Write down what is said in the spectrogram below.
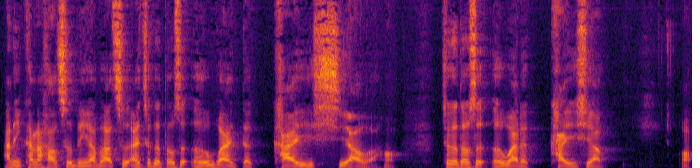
啊，你看到好吃，你要不要吃？哎，这个都是额外的开销啊，哈，这个都是额外的开销。哦，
